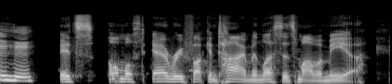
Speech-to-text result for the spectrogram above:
Hmm It's almost every fucking time, unless it's Mamma Mia.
